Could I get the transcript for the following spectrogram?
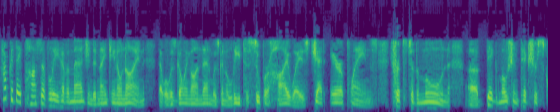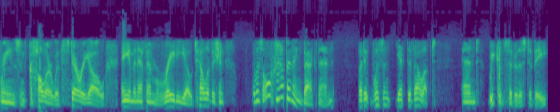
How could they possibly have imagined in 1909 that what was going on then was going to lead to super highways, jet airplanes, trips to the moon, uh, big motion picture screens in color with stereo, AM and FM radio, television? It was all happening back then, but it wasn't yet developed. And we consider this to be,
